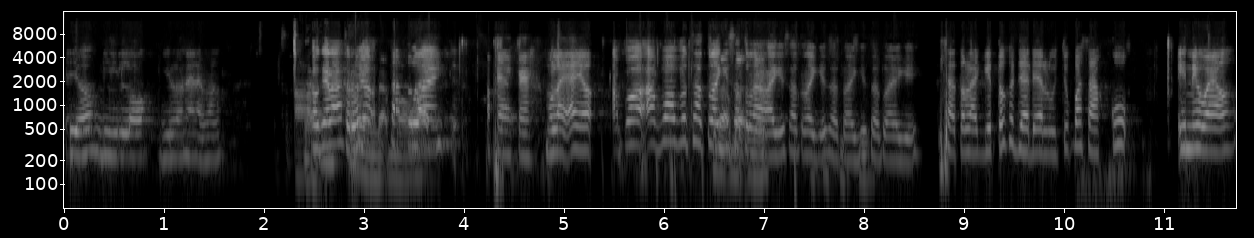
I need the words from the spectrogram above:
Iya, gilo. Gilo nih emang. Oke lah, Terus yuk, satu bawa. lagi. Oke, oke. Mulai ayo. Apa apa apa satu lagi, satu lagi, satu lagi, satu lagi, satu lagi. Satu lagi tuh kejadian lucu pas aku ini well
